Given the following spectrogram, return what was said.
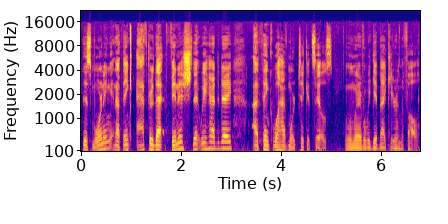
this morning. And I think after that finish that we had today, I think we'll have more ticket sales whenever we get back here in the fall.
